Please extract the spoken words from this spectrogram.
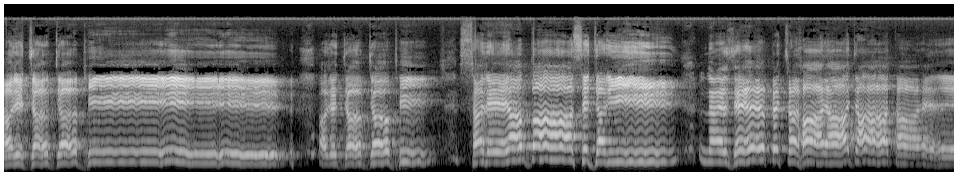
अरे जब जब भी, अरे जब जब भी सरे अब्बास जरी नजे पे चढ़ाया जाता है,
